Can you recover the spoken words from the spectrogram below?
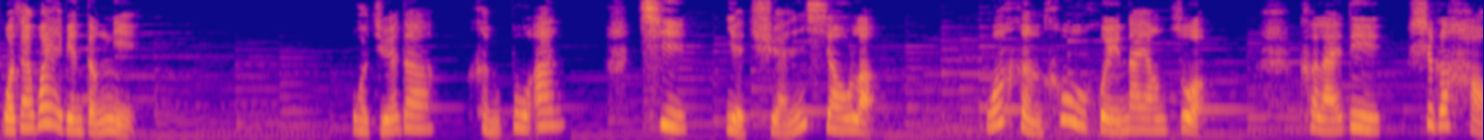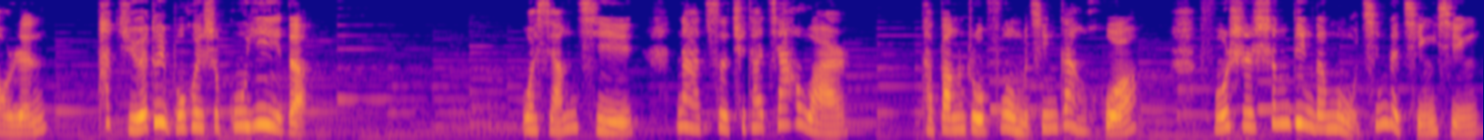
我在外边等你。”我觉得很不安，气。也全消了。我很后悔那样做。克莱蒂是个好人，他绝对不会是故意的。我想起那次去他家玩，他帮助父母亲干活，服侍生病的母亲的情形，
